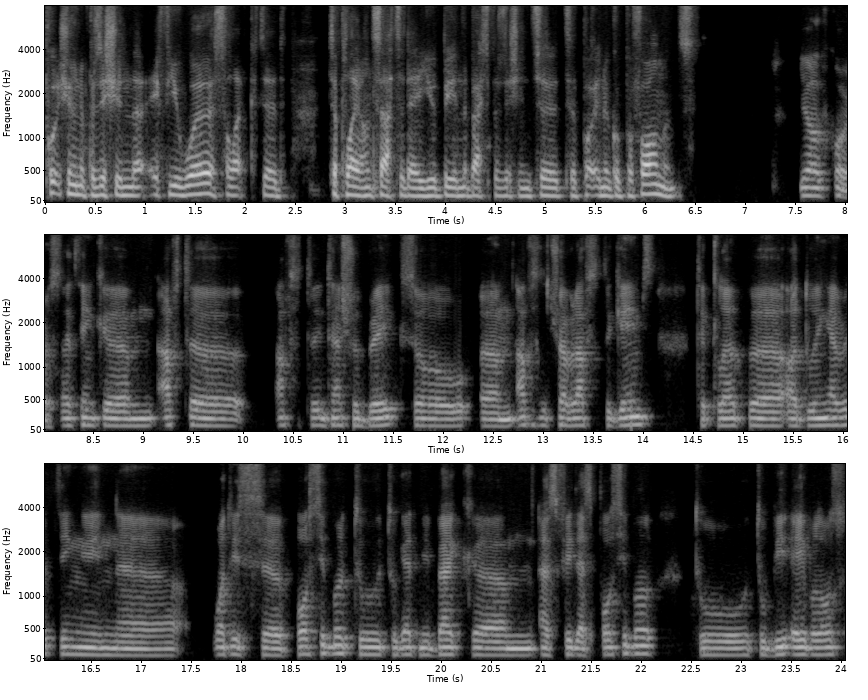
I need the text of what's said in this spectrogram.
puts you in a position that if you were selected to play on Saturday, you'd be in the best position to to put in a good performance. Yeah, of course. I think um, after after the international break, so um, after the travel, after the games, the club uh, are doing everything in uh, what is uh, possible to to get me back um, as fit as possible to to be able also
